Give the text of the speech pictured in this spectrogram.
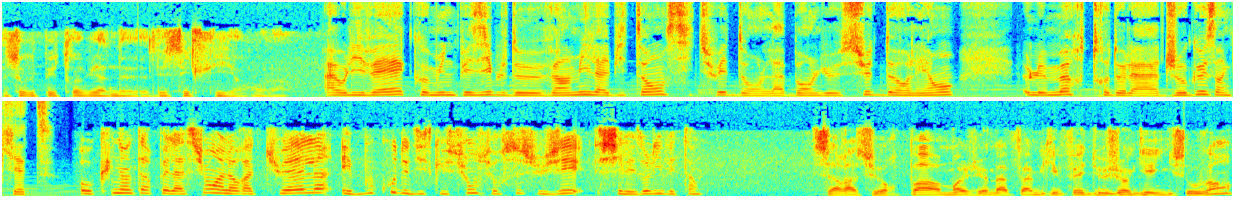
elle s'occupait très bien de, ses clients. À Olivet, commune paisible de 20 000 habitants située dans la banlieue sud d'Orléans, le meurtre de la joggeuse inquiète. Aucune interpellation à l'heure actuelle et beaucoup de discussions sur ce sujet chez les Olivetins ça rassure pas. Moi, j'ai ma femme qui fait du jogging souvent.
